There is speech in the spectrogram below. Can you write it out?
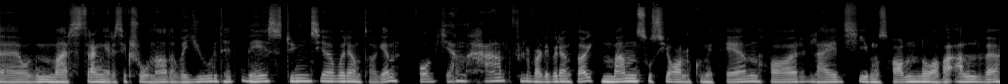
og mer strenge restriksjoner. Det var jul, det, det er en stund siden variantdagen. Får vi en helt fullverdig variantdag, men sosialkomiteen har leid kinosalen Nova 11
